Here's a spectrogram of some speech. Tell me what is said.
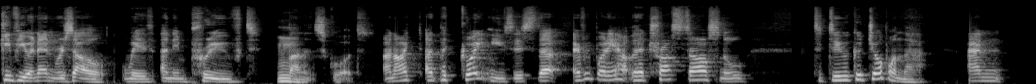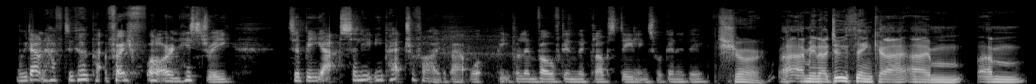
give you an end result with an improved mm. balanced squad. And I, uh, the great news is that everybody out there trusts Arsenal to do a good job on that. And we don't have to go back very far in history to be absolutely petrified about what people involved in the club's dealings were going to do. Sure, I mean, I do think I, I'm I'm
